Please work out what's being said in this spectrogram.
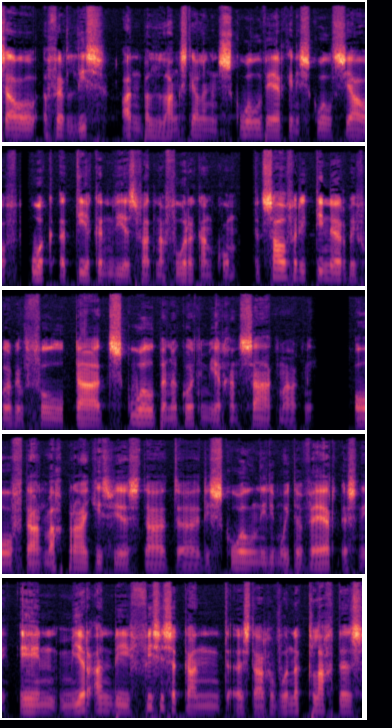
sal 'n verlies aan belangstelling in skoolwerk en die skool self ook 'n teken wees wat na vore kan kom. Dit sal vir die tiener byvoorbeeld voel dat skool binnekort nie meer gaan saak maak nie of daar mag praatjies wees dat uh, die skool nie die moeite werd is nie. En meer aan die fisiese kant is daar gewone klagtes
